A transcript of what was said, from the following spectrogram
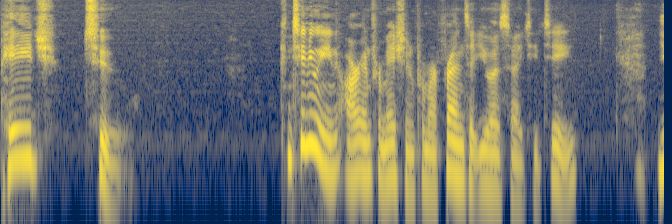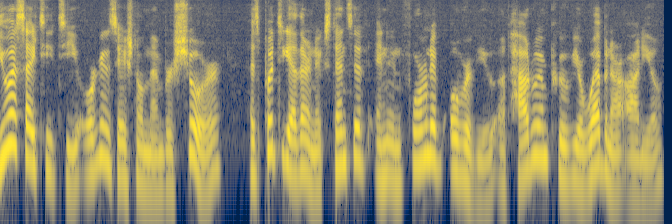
Page 2. Continuing our information from our friends at USITT, USITT organizational member Shure has put together an extensive and informative overview of how to improve your webinar audio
